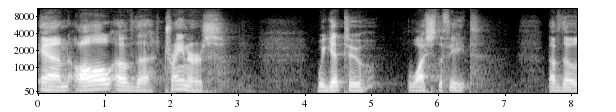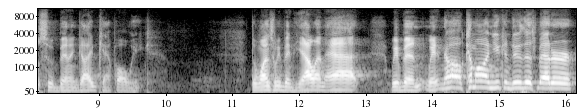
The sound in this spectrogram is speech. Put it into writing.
and all of the trainers, we get to wash the feet of those who've been in guide camp all week. The ones we've been yelling at, We've been, we, no, come on, you can do this better.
